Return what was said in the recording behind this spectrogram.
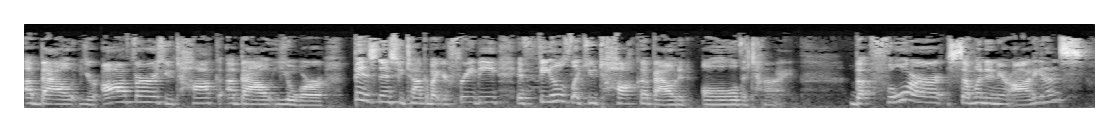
about your offers, you talk about your business, you talk about your freebie. It feels like you talk about it all the time. But for someone in your audience,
